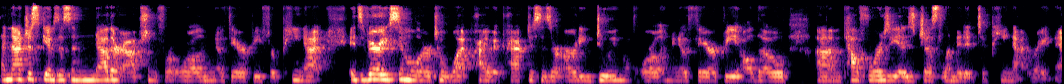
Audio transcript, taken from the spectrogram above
And that just gives us another option for oral immunotherapy for peanut. It's very similar to what private practices are already doing with oral immunotherapy, although um, Palforzia is just limited to peanut right now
